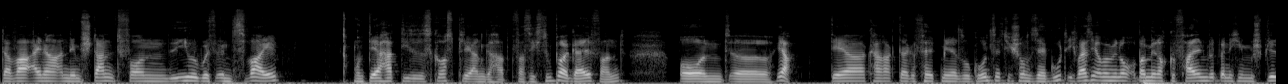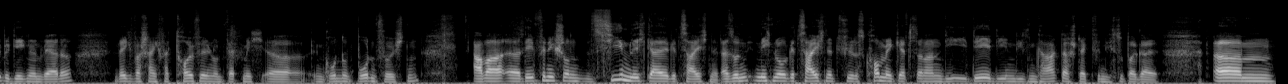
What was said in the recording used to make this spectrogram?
Da war einer an dem Stand von The Evil Within 2 Und der hat dieses Cosplay angehabt, was ich super geil fand. Und äh, ja, der Charakter gefällt mir so grundsätzlich schon sehr gut. Ich weiß nicht, ob er mir noch, ob er mir noch gefallen wird, wenn ich ihm im Spiel begegnen werde. Werde ich wahrscheinlich verteufeln und werde mich äh, in Grund und Boden fürchten. Aber äh, den finde ich schon ziemlich geil gezeichnet. Also nicht nur gezeichnet für das Comic jetzt, sondern die Idee, die in diesem Charakter steckt, finde ich super geil. Ähm,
